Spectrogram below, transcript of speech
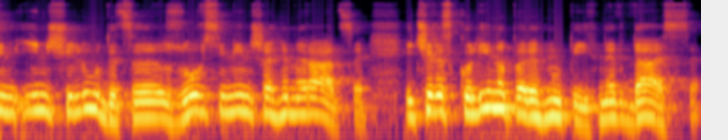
інші люди, це зовсім інша генерація. І через коліно перегнути їх не вдасться.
